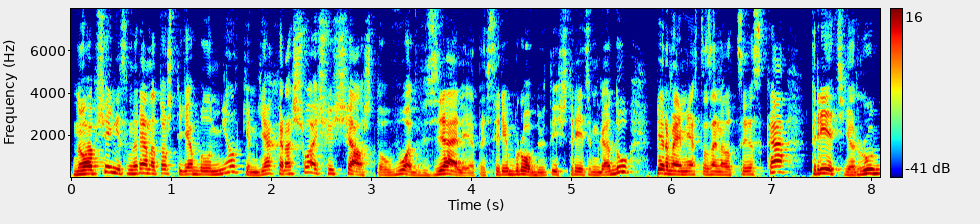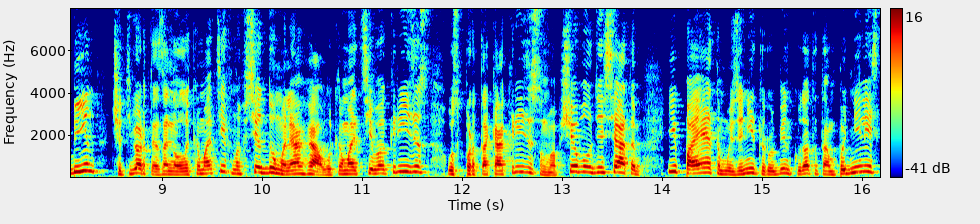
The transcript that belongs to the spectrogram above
Но вообще, несмотря на то, что я был мелким, я хорошо ощущал, что вот взяли это серебро в 2003 году, первое место занял ЦСКА, третье Рубин, четвертое занял Локомотив, но все думали, ага, у Локомотива кризис, у Спартака кризис, он вообще был десятым, и поэтому Зенит и Рубин куда-то там поднялись.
